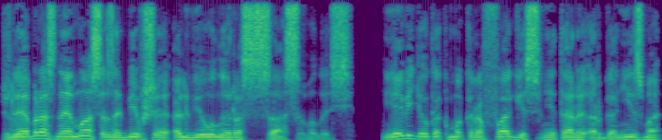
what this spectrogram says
Желеобразная масса, забившая альвеолы, рассасывалась. Я видел, как макрофаги, санитары организма,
